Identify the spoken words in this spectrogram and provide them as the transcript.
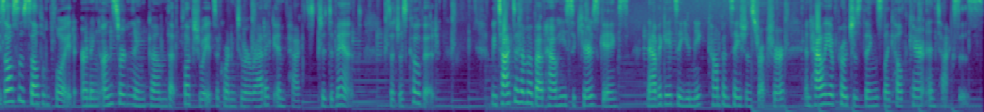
He's also self employed, earning uncertain income that fluctuates according to erratic impacts to demand, such as COVID. We talked to him about how he secures gigs navigates a unique compensation structure, and how he approaches things like healthcare and taxes.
